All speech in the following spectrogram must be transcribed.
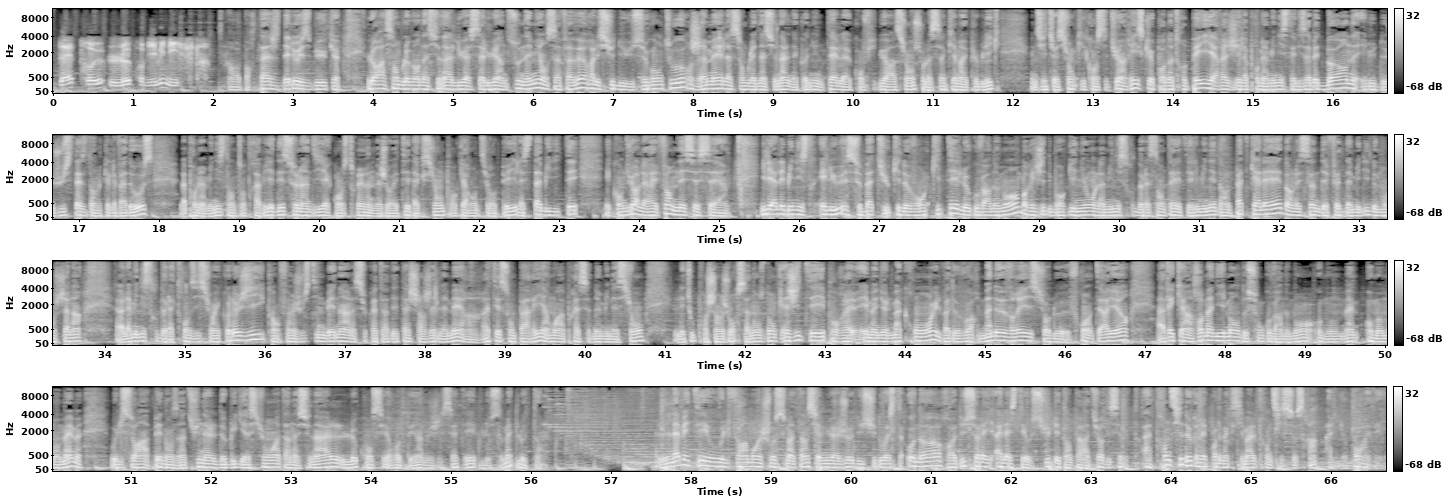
d'être le Premier ministre. Un reportage d'Héloïse Buc. Le Rassemblement national lui a salué un tsunami en sa faveur à l'issue du second tour. Jamais l'Assemblée nationale n'a connu une telle configuration sur la Ve République. Une situation qui constitue un risque pour notre pays, a réagi la Première ministre Elisabeth Borne, élue de justesse dans le Calvados. La Première ministre entend travailler dès ce lundi à construire une majorité d'actions pour garantir au pays la stabilité et conduire les réformes nécessaires. Il y a les ministres élus et ceux battus qui devront quitter le gouvernement. Brigitte Bourguignon, la ministre de la Santé, est éliminée dans le Pas-de-Calais dans les sonnes des fêtes d'Amélie de Montchalin, euh, la ministre de la Transition écologique. Enfin, Justine Bénin, la secrétaire d'État chargée de la mer, a raté son pari un mois après sa nomination. Les tout prochains jours s'annoncent donc agités pour Emmanuel Macron. Il va devoir manœuvrer sur le front intérieur avec un remaniement de son gouvernement au moment même, au moment même où il sera happé dans un tunnel d'obligations internationales, le Conseil européen, le G7 et le sommet de l'OTAN. La météo, il fera moins chaud ce matin, ciel nuageux du sud-ouest au nord, du soleil à l'est et au sud, des températures 17 à 36 degrés pour les maximales, 36 ce sera à Lyon. Bon réveil.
